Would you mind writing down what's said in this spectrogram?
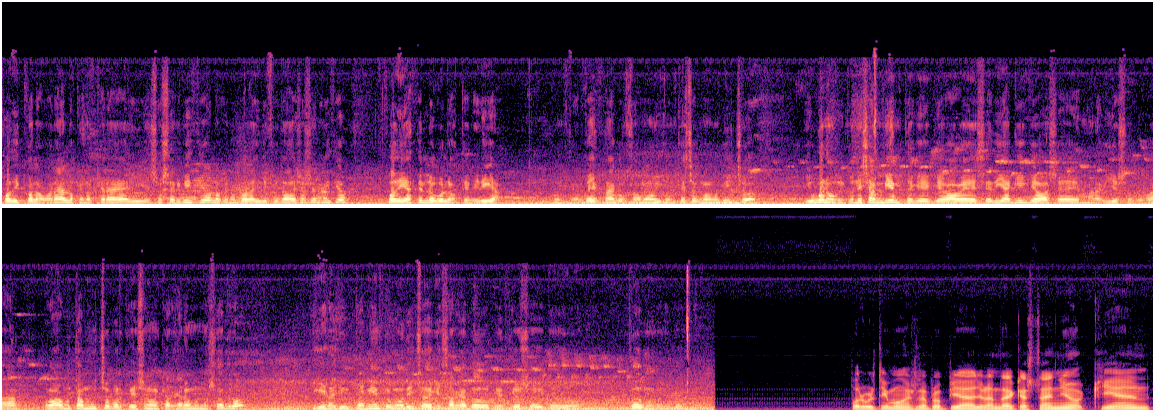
podéis colaborar, los que no queráis esos servicios, los que no podáis disfrutar de esos servicios, podéis hacerlo con la hostelería, con cerveza, con jamón y con queso, como hemos dicho, y bueno, con ese ambiente que, va a haber ese día aquí que va a ser maravilloso, os va, va, a gustar mucho porque eso nos encargaremos nosotros y el ayuntamiento hemos dicho de que salga todo precioso y todo, todo muy bonito. Por último, es la propia Yolanda Castaño quien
